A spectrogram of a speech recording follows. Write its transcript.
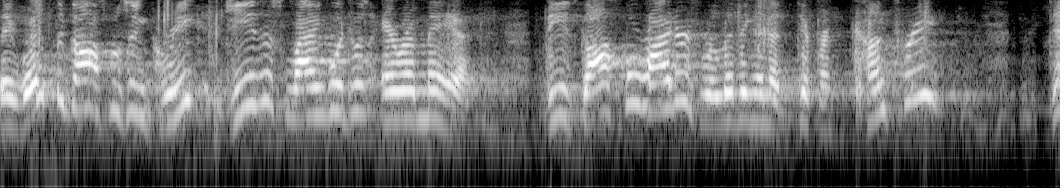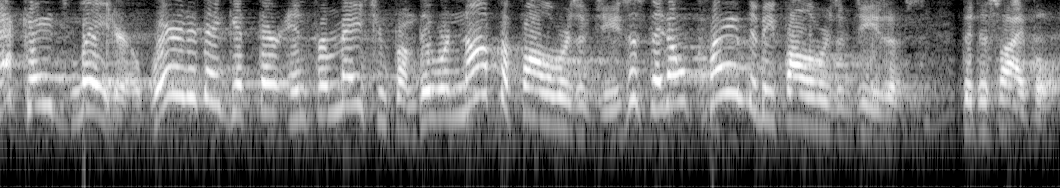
They wrote the Gospels in Greek. Jesus' language was Aramaic. These Gospel writers were living in a different country. Decades later, where did they get their information from? They were not the followers of Jesus. They don't claim to be followers of Jesus, the disciples.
